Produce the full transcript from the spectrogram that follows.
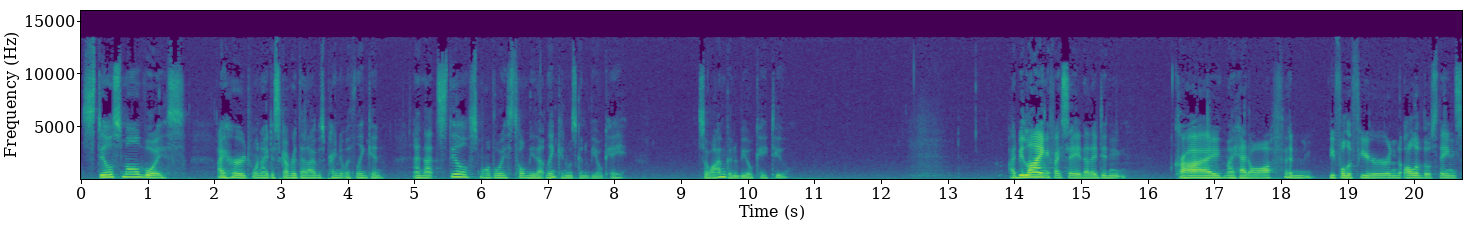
still small voice I heard when I discovered that I was pregnant with Lincoln. And that still small voice told me that Lincoln was going to be okay. So I'm going to be okay too. I'd be lying if I say that I didn't cry my head off and be full of fear and all of those things.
